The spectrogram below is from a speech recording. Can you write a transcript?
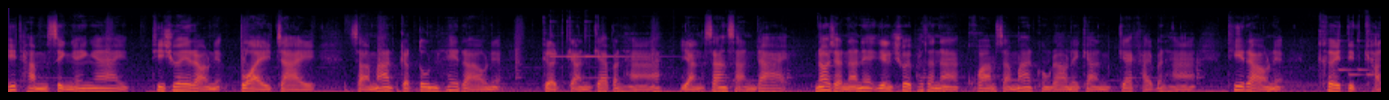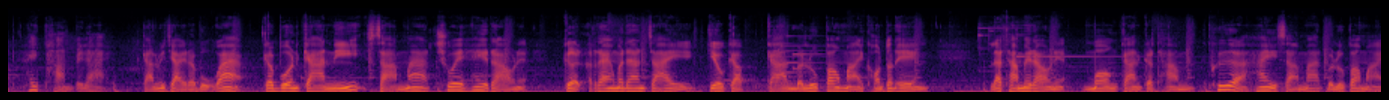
ที่ทำสิ่งง่าย ๆ ที่ช่วยเราเนี่ยปล่อยใจ สามารถกระตุ้นให้เราเนี่ยเกิดการแก้ปัญหาอย่างสร้างสารรค์ได้ นอกจากนั้นเนี่ยยังช่วยพัฒนาความสามารถของเราในการแก้ไขปัญหาที่เราเนี่ยเคยติดขัดให้ผ่านไปได้ การวิจัยระบุว่ากระบวนการนี้สามารถช่วยให้เราเนี่ยเกิดแรงบันดาลใจเกี่ยวกับการบรรลุเป้าหมายของตนเอง และทำให้เราเนี่ยมองการกระทำเพื่อให้สามารถบรรลุเป้าหมาย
